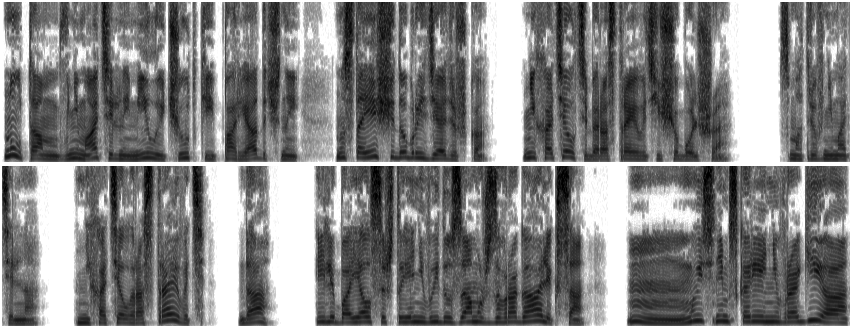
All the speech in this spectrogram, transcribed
Ну, там, внимательный, милый, чуткий, порядочный, настоящий добрый дядюшка. Не хотел тебя расстраивать еще больше». Смотрю внимательно. «Не хотел расстраивать?» «Да. Или боялся, что я не выйду замуж за врага Алекса? Ммм, мы с ним скорее не враги, а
